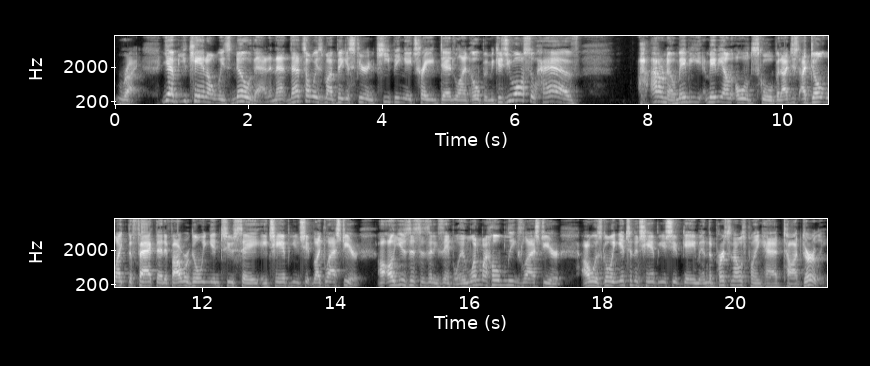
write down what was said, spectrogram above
Right. Yeah, but you can't always know that. And that that's always my biggest fear in keeping a trade deadline open because you also have I don't know, maybe maybe I'm old school, but I just I don't like the fact that if I were going into say a championship like last year, I'll, use this as an example. In one of my home leagues last year, I was going into the championship game and the person I was playing had Todd Gurley.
